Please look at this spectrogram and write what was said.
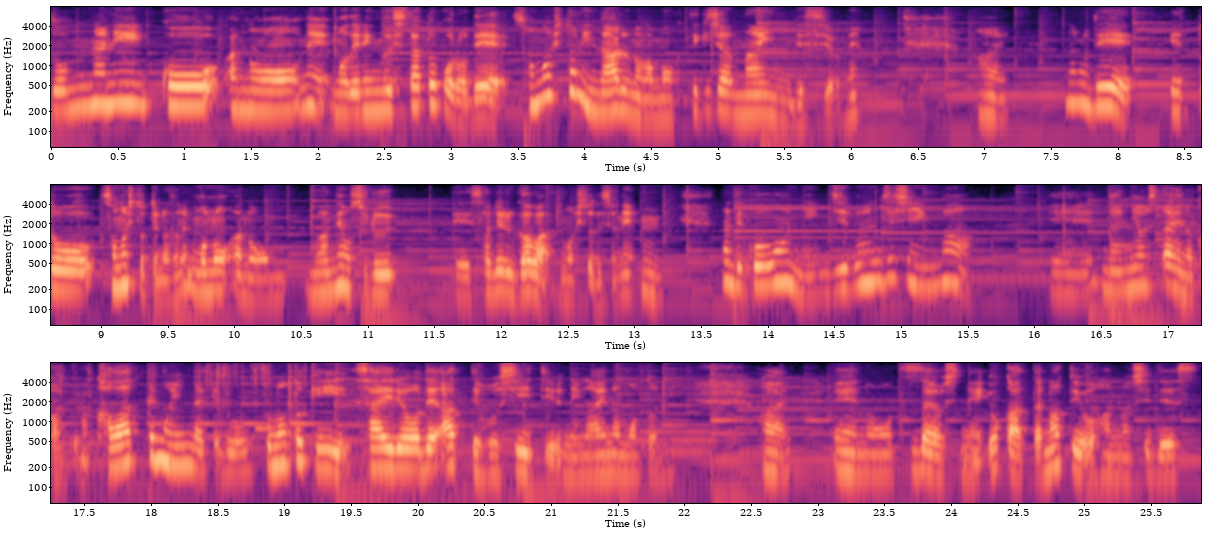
どんなにこうあのねモデリングしたところでその人になるのが目的じゃないんですよね。はい、なので、えっと、その人っていうのはねものあの真似をする、えー、される側の人ですよね。うん、なんでご本人自分自身が、えー、何をしたいのかっていうのは変わってもいいんだけどその時最良であってほしいっていう願いのもとに、はいえー、のお手伝いをしてねよかったなというお話です。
